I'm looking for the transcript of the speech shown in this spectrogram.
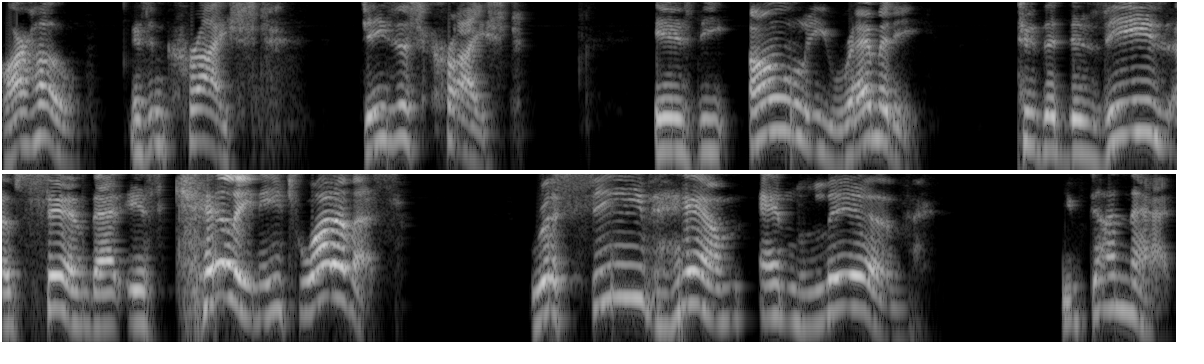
Our hope is in Christ. Jesus Christ is the only remedy to the disease of sin that is killing each one of us. Receive Him and live. You've done that.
